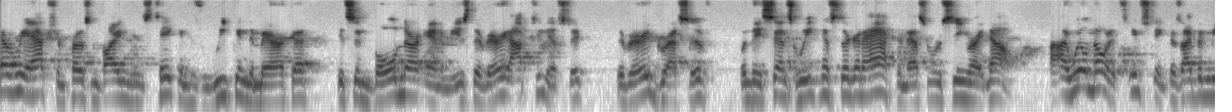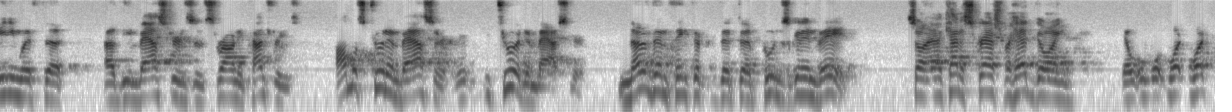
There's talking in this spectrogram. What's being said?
every action President Biden has taken has weakened America. It's emboldened our enemies. They're very optimistic, they're very aggressive. When they sense weakness, they're going to act, and that's what we're seeing right now. I will note it's interesting because I've been meeting with uh, uh, the ambassadors of surrounding countries, almost to an ambassador, to an ambassador. None of them think that, that uh, Putin's going to invade. So I kind of scratched my head going, you know, what, what,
